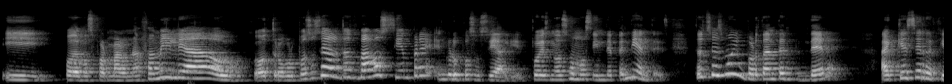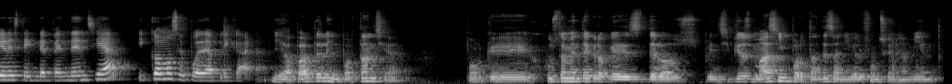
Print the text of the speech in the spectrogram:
y podemos formar una familia o otro grupo social. Entonces vamos siempre en grupo social y pues no somos independientes. Entonces es muy importante entender ¿A qué se refiere esta independencia y cómo se puede aplicar? Y aparte la importancia, porque justamente creo que es de los principios más importantes a nivel funcionamiento,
